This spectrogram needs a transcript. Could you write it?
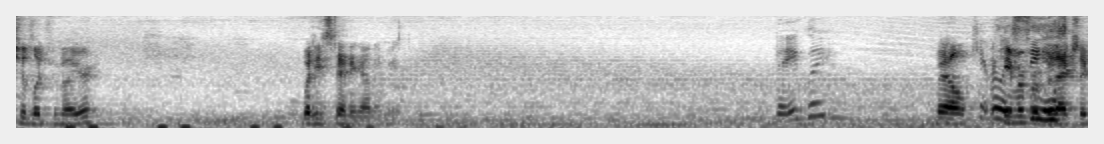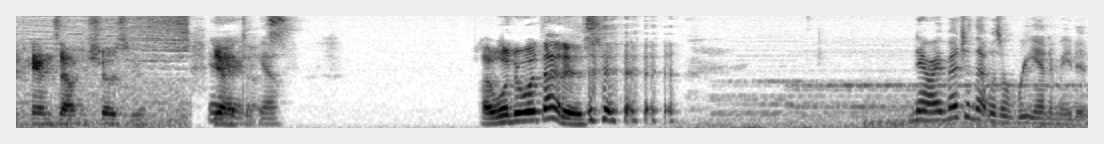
Should look familiar. What he's standing on, I mean. Vaguely? Well, Can't I really can't remember see if it it. actually pans out and shows you. There yeah, it does. I wonder what that is. now, I imagine that was a reanimated.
